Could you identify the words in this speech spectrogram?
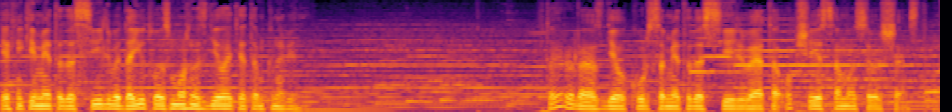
Техники метода Сильвы дают возможность сделать это мгновенно. Второй раздел курса метода Сильвы – это общее самосовершенствование.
